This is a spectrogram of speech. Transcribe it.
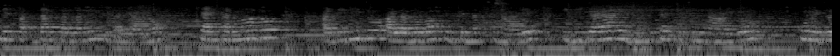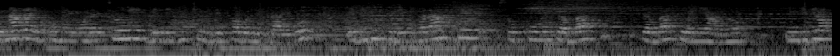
del, dal Parlamento italiano che ha in tal modo aderito alla proposta internazionale di dichiarare il 27 gennaio come giornata in commemorazione delle vittime del popolo ebraico e di tutte le minoranze su cui si abbatte, si abbatte ogni anno, invidia,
